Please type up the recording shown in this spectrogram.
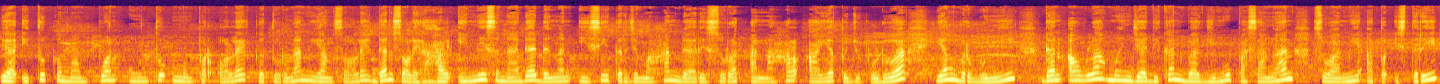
yaitu kemampuan untuk memperoleh keturunan yang soleh dan soleha. Hal ini senada dengan isi terjemahan dari surat An-Nahl ayat 72 yang berbunyi, dan Allah menjadikan bagimu pasangan, suami atau istri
